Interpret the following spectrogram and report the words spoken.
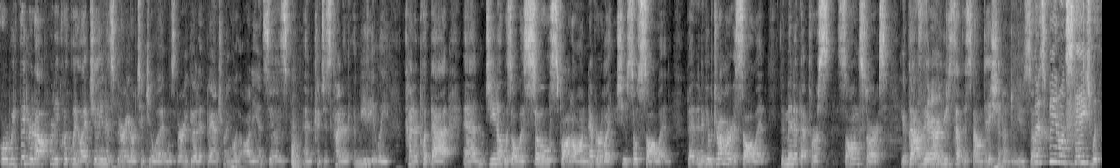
or we figured out pretty quickly. Like Jane is very articulate and was very good at bantering with audiences and could just kind of immediately kind of put that. And Gina was always so spot on. Never like she was so solid that. And if your drummer is solid, the minute that first song starts. If that's there, confident. you just have this foundation under you. So But it's being on stage with.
